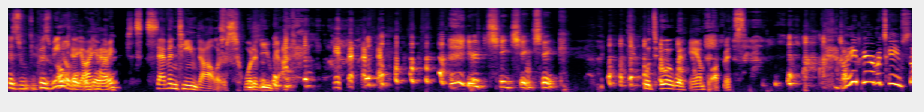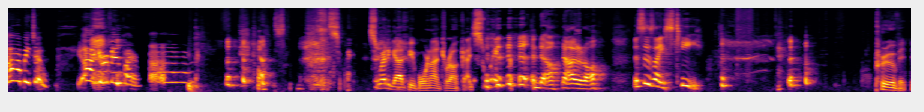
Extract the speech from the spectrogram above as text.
because because we know okay, what we're I doing. have seventeen dollars. What have you got? You're chink chink chink. we'll do it with hand puppets. I hate pyramid schemes. Oh, me too. oh, you're a vampire. Ah. swear, swear to God, people, we're not drunk. I swear. no, not at all. This is iced tea. Prove it.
